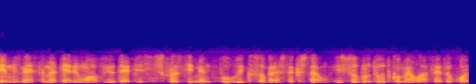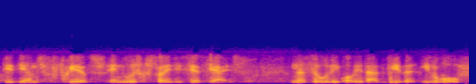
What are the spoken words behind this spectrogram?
Temos nesta matéria um óbvio déficit de esclarecimento público sobre esta questão e, sobretudo, como ela afeta o cotidiano dos portugueses em duas questões essenciais: na saúde e qualidade de vida e no bolso.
